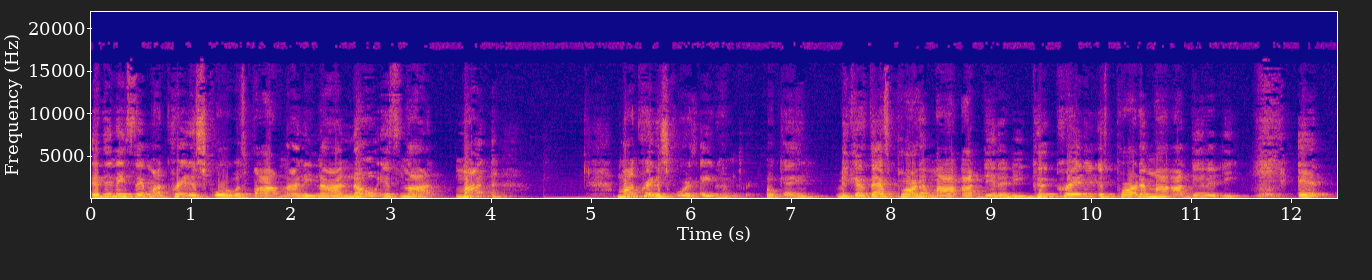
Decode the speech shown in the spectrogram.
and then they said my credit score was 599. No, it's not. My my credit score is 800, okay? Because that's part of my identity. Good credit is part of my identity. And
